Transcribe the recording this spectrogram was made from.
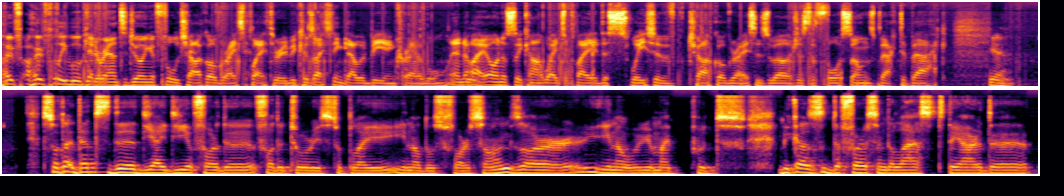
Hope, hopefully, we'll get around to doing a full Charcoal Grace playthrough because I think that would be incredible. And I honestly can't wait to play the suite of Charcoal Grace as well, just the four songs back to back. Yeah. So that, that's the the idea for the for the tourists to play, you know, those four songs, or you know, you might put because the first and the last they are the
